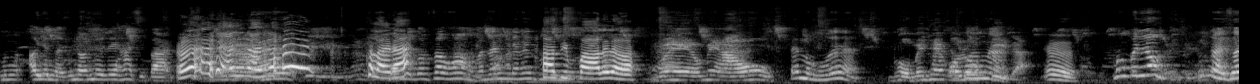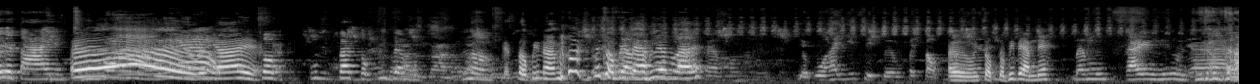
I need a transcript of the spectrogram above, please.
มึงเอายันหน่อยไปนอนด้วยได้ห้าสิบบาทเออเอาที่ไหนนะเท่าไหร่นะคนเฝ้าห้องวันนั้นยังให้ห้าสิบบาทเลยเหรอแววไม่เอา เป็นหมูเลยน่ะผมไม่ใช่คนโรคจิตอะ เออ มึงเป็นลูกพี่หน่อยเธอจะตาย เออเป็นไงตบกูปาตบพี่แบมนอนตบพี่น้อยจะตบพี่แบมเรื่องอะไรเดี๋ยวกูให้ยี่สิบเลยไปตบเออมันตบตบพี่แบมดิแบมมึงใช้อย่างนี้มึงทำตา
